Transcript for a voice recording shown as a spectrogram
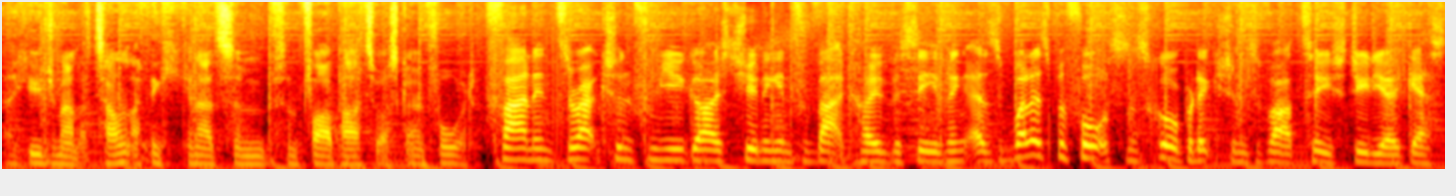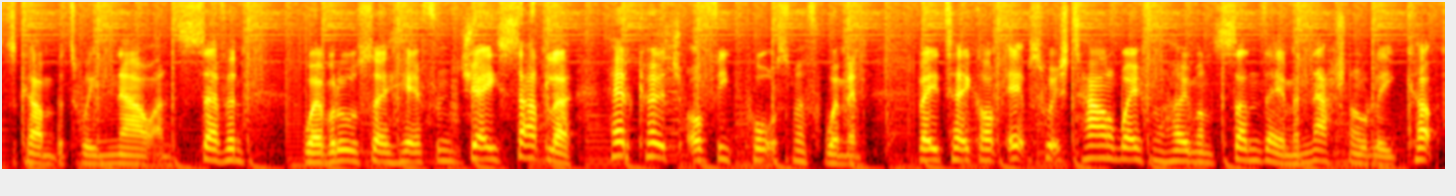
a huge amount of talent. I think he can add some, some firepower to us going forward. Fan interaction from you guys tuning in from back home this evening, as well as the thoughts and score predictions of our two studio guests to come between now and 7, where we'll also hear from Jay Sadler, head coach of the Portsmouth Women. They take on Ipswich Town away from home on Sunday in the National League Cup,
